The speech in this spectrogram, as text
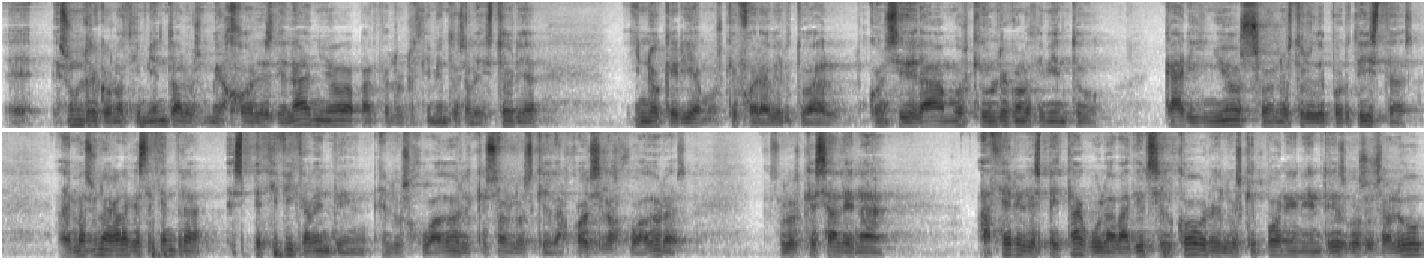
Eh, es un reconocimiento a los mejores del año, aparte de los reconocimientos a la historia, y no queríamos que fuera virtual. Considerábamos que un reconocimiento cariñoso a nuestros deportistas, además una gala que se centra específicamente en, los jugadores, que son los que, las jugadoras y las jugadoras, que son los que salen a, hacer el espectáculo, a batirse el cobre, los que ponen en riesgo su salud,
